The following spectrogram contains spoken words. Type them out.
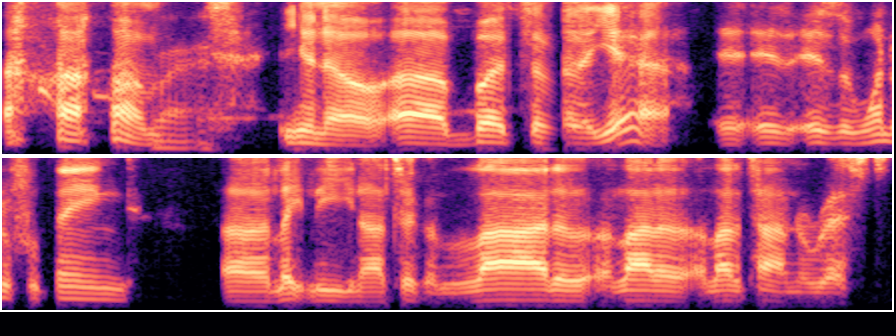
um, right. you know uh but uh, yeah it, it is a wonderful thing uh lately you know i took a lot of a lot of a lot of time to rest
